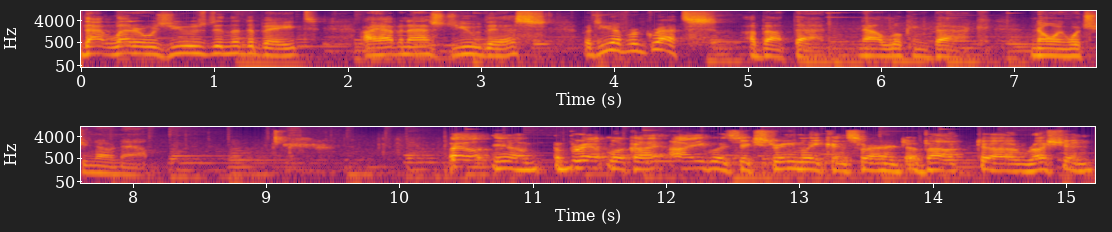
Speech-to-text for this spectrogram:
that letter was used in the debate. I haven't asked you this. But do you have regrets about that now looking back, knowing what you know now? Well, you know, Bret, look, I, I was extremely concerned about uh, Russian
